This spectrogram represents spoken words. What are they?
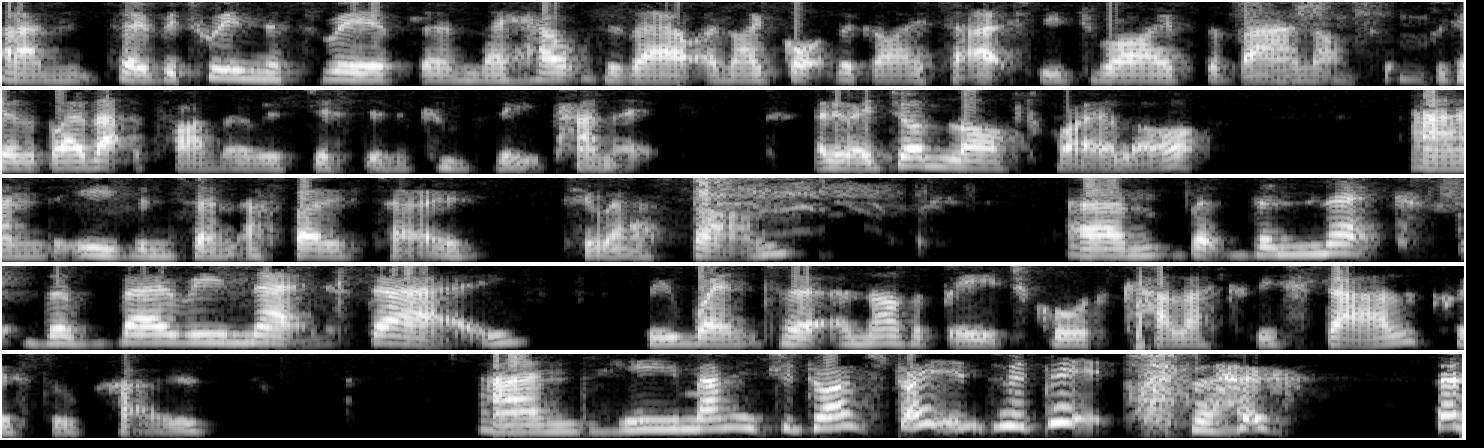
Um, so between the three of them, they helped us out, and I got the guy to actually drive the van up because by that time I was just in a complete panic. Anyway, John laughed quite a lot and even sent a photo to our son. Um, but the next, the very next day, we went to another beach called Cala Cristal, Crystal Cove, and he managed to drive straight into a ditch. So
